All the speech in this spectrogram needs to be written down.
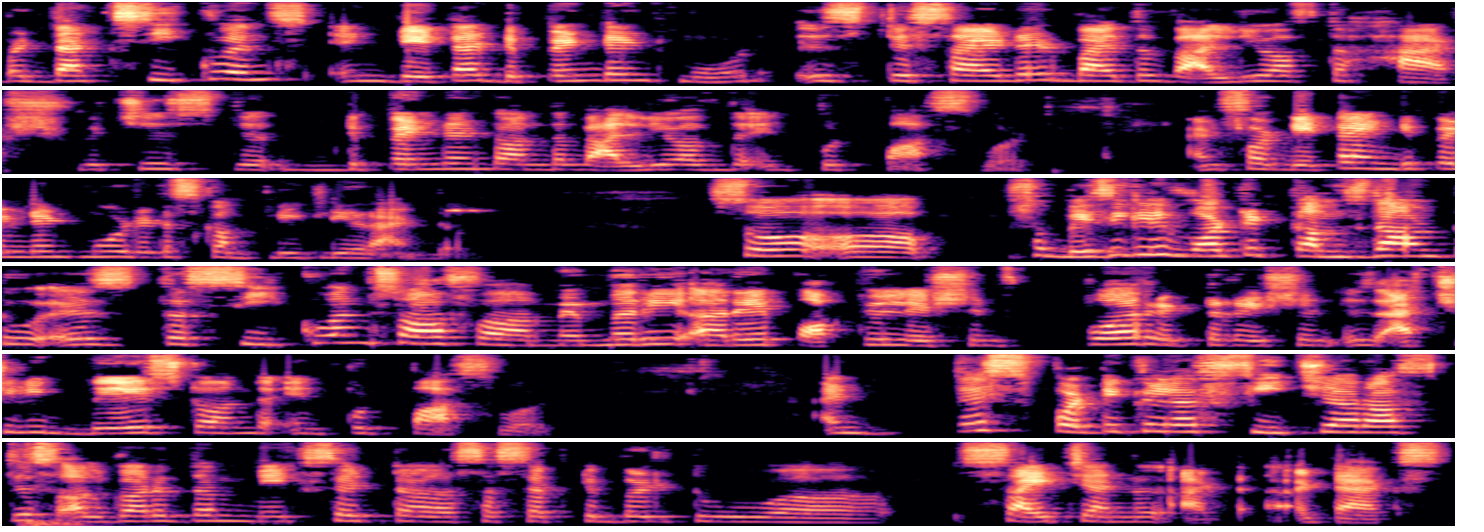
But that sequence in data dependent mode is decided by the value of the hash which is de dependent on the value of the input password. And for data independent mode it is completely random. So uh, so basically what it comes down to is the sequence of uh, memory array population per iteration is actually based on the input password and this particular feature of this algorithm makes it uh, susceptible to uh, side channel at attacks,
